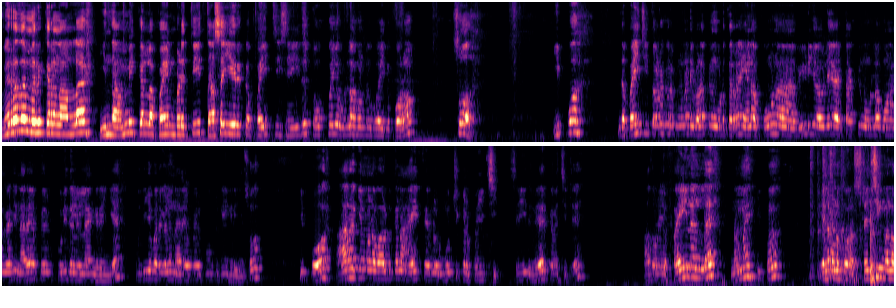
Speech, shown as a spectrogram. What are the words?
விரதம் இருக்கிற நாளில் இந்த அம்மிக்கல்லை பயன்படுத்தி தசை இருக்க பயிற்சி செய்து தொப்பையை உள்ளே கொண்டு போய்க்க போகிறோம் ஸோ இப்போ இந்த பயிற்சி தொடக்கிறதுக்கு முன்னாடி விளக்கம் கொடுத்துட்றேன் ஏன்னா போன வீடியோவிலேயே டக்குன்னு உள்ளே போனங்காட்டி நிறைய பேருக்கு புரிதல் இல்லைங்கிறீங்க. புதியவர்களும் நிறைய பேர் கூப்பிட்டு கேட்குறீங்க ஸோ இப்போது ஆரோக்கியமான வாழ்வுக்கான ஆயிரத்தி இரநூறு மூச்சுக்கள் பயிற்சி செய்து வேர்க்க வச்சுட்டு அதோடைய ஃபைனலில் நம்ம இப்போ என்ன பண்ண போகிறோம் ஸ்ட்ரெச்சிங் பண்ண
